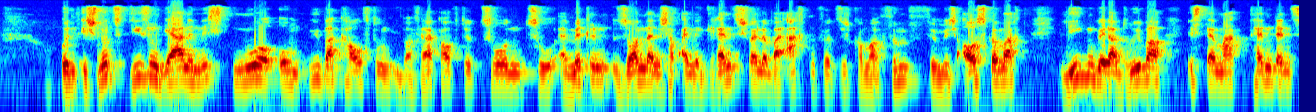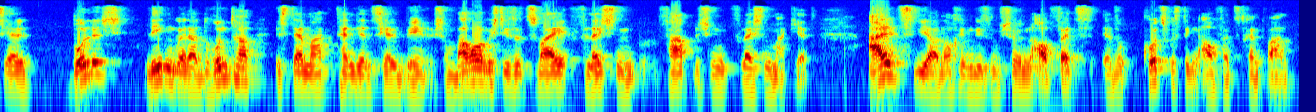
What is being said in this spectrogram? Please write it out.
Und ich nutze diesen gerne nicht nur, um überkaufte und überverkaufte Zonen zu ermitteln, sondern ich habe eine Grenzschwelle bei 48,5 für mich ausgemacht. Liegen wir da drüber, ist der Markt tendenziell bullish. Liegen wir da drunter, ist der Markt tendenziell bärisch. Und warum habe ich diese zwei Flächen, farblichen Flächen markiert? Als wir noch in diesem schönen Aufwärts, also kurzfristigen Aufwärtstrend waren,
